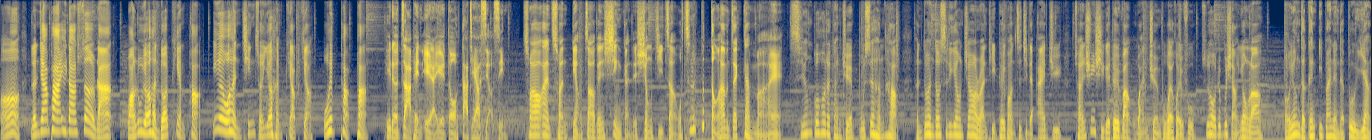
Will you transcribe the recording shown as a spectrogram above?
哦，人家怕遇到色狼，网络有很多骗炮，因为我很清纯又很漂漂，我会怕怕。黑的诈骗越来越多，大家要小心。超爱传屌照跟性感的胸肌照，我真的不懂他们在干嘛哎。使用过后的感觉不是很好。很多人都是利用交友软体推广自己的 IG，传讯息给对方，完全不会回复，之后就不想用了啊。我用的跟一般人的不一样，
